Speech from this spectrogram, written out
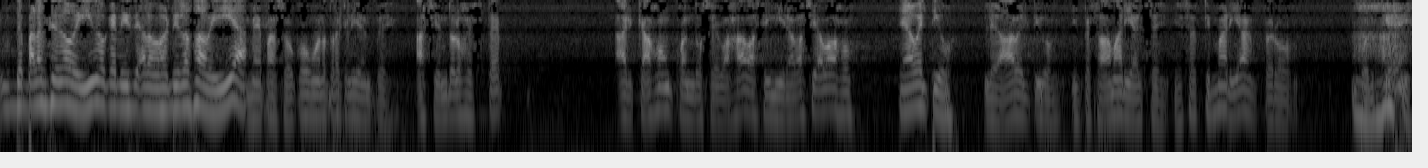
un desbalance de oído que ni, a lo mejor ni lo sabía. Me pasó con una otra cliente haciendo los steps al cajón cuando se bajaba, si miraba hacia abajo, Tenía vertigo. le daba vértigo y empezaba a marearse. Y dice, estoy mareada, pero ¿por Ajá. qué?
